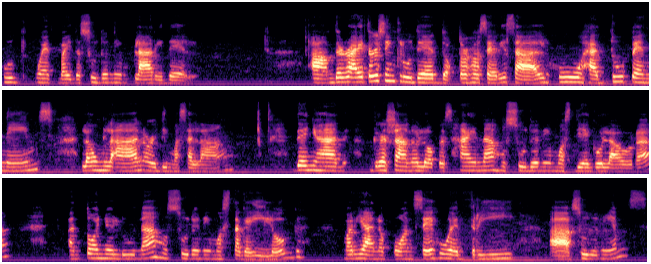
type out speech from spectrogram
who went by the pseudonym Plaridel. Um, the writers included Dr. Jose Rizal, who had two pen names, Laong Laan or Di Masalang. Then you had Graciano Lopez Jaena, whose pseudonym was Diego Laura. Antonio Luna, whose pseudonym was Tagailog. Mariano Ponce, who had three uh, pseudonyms,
